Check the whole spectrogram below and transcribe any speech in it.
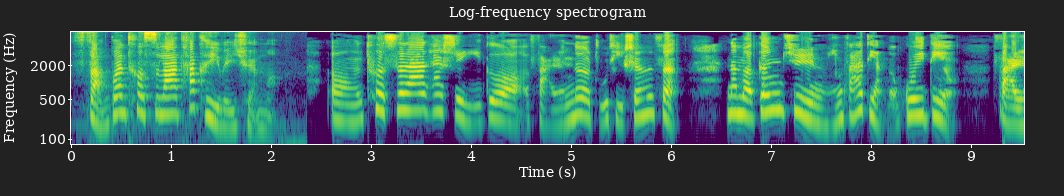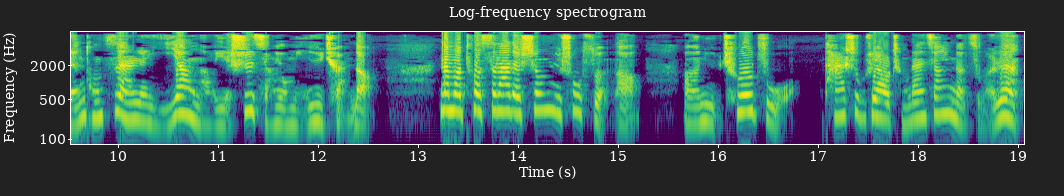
反观特斯拉，它可以维权吗？嗯，特斯拉它是一个法人的主体身份，那么根据民法典的规定。法人同自然人一样呢，也是享有名誉权的。那么特斯拉的声誉受损了，呃，女车主她是不是要承担相应的责任？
